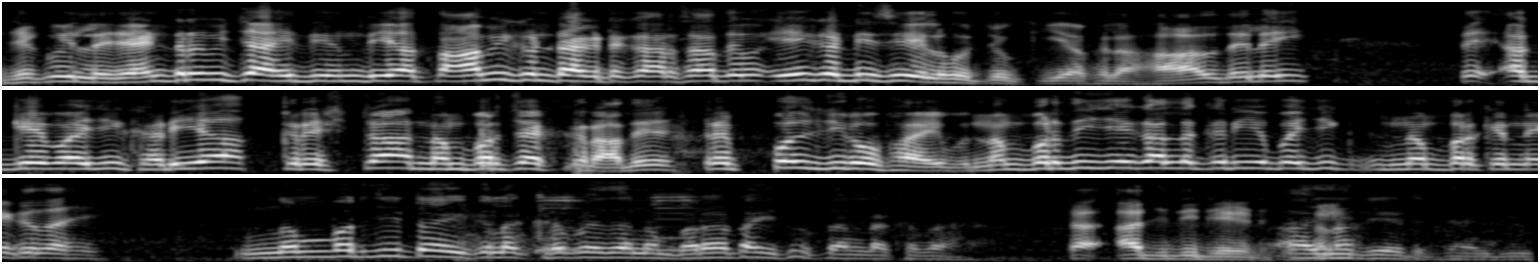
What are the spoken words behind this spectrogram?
ਜੇ ਕੋਈ ਲੈਜੈਂਡਰ ਵੀ ਚਾਹੀਦੀ ਹੁੰਦੀ ਆ ਤਾਂ ਵੀ ਕੰਟੈਕਟ ਕਰ ਸਕਦੇ ਹੋ। ਇਹ ਗੱਡੀ ਸੇਲ ਹੋ ਚੁੱਕੀ ਆ ਫਿਲਹਾਲ ਦੇ ਲਈ। ਤੇ ਅੱਗੇ ਬਾਈ ਜੀ ਖੜੀ ਆ ਕ੍ਰਿਸਟਾ ਨੰਬਰ ਚੈੱਕ ਕਰਾ ਦੇ। 0005 ਨੰਬਰ ਦੀ ਜੇ ਗੱਲ ਕਰੀਏ ਬਾਈ ਜੀ ਨੰਬਰ ਕਿੰਨੇ ਕੁ ਦਾ ਇਹ? ਨੰਬਰ ਜੀ 2.5 ਲੱਖ ਰੁਪਏ ਦਾ ਨੰਬਰ ਹੈ 2.5 ਤੋਂ 3 ਲੱਖ ਦਾ। ਤਾਂ ਅੱਜ ਦੀ ਡੇਟ ਆਈ ਰੇਟ ਚ ਹਾਂਜੀ।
